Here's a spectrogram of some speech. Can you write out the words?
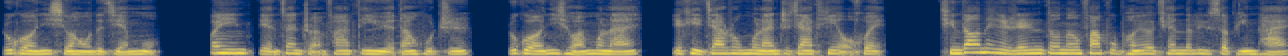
如果你喜欢我的节目，欢迎点赞、转发、订阅当户知。如果你喜欢木兰，也可以加入木兰之家听友会，请到那个人人都能发布朋友圈的绿色平台，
